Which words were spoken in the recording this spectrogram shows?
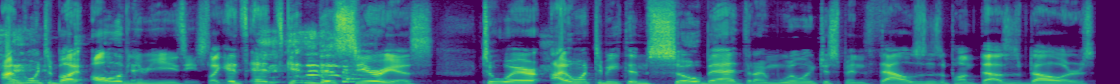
I'm going to buy all of you Yeezys. Like it's it's getting this serious to where I want to beat them so bad that I'm willing to spend thousands upon thousands of dollars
